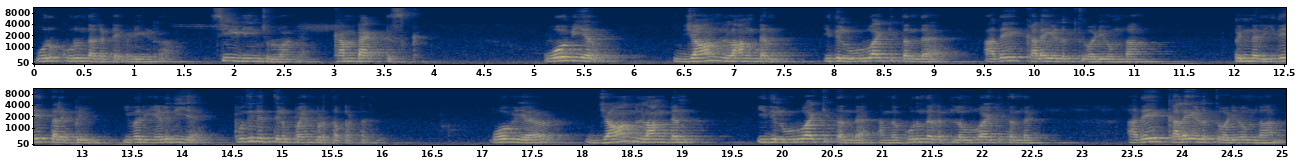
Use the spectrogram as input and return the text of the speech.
ஒரு குறுந்தகட்டை வெளியிடுறார். சிடின்னு சொல்லுவாங்க. Compact disc. ஓவியர் ஜான் லாங்டன் இதில் உருவாக்கி தந்த அதே கலையெழுத்து வடிவம்தான். பின்னர் இதே தலைப்பில் இவர் எழுதிய புதினத்திலும் பயன்படுத்தப்பட்டது. ஓவியர் ஜான் லாங்டன் இதில் உருவாக்கி தந்த அந்த குறுந்தகத்தில் உருவாக்கி தந்த அதே கலை எழுத்து வடிவம்தான்.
